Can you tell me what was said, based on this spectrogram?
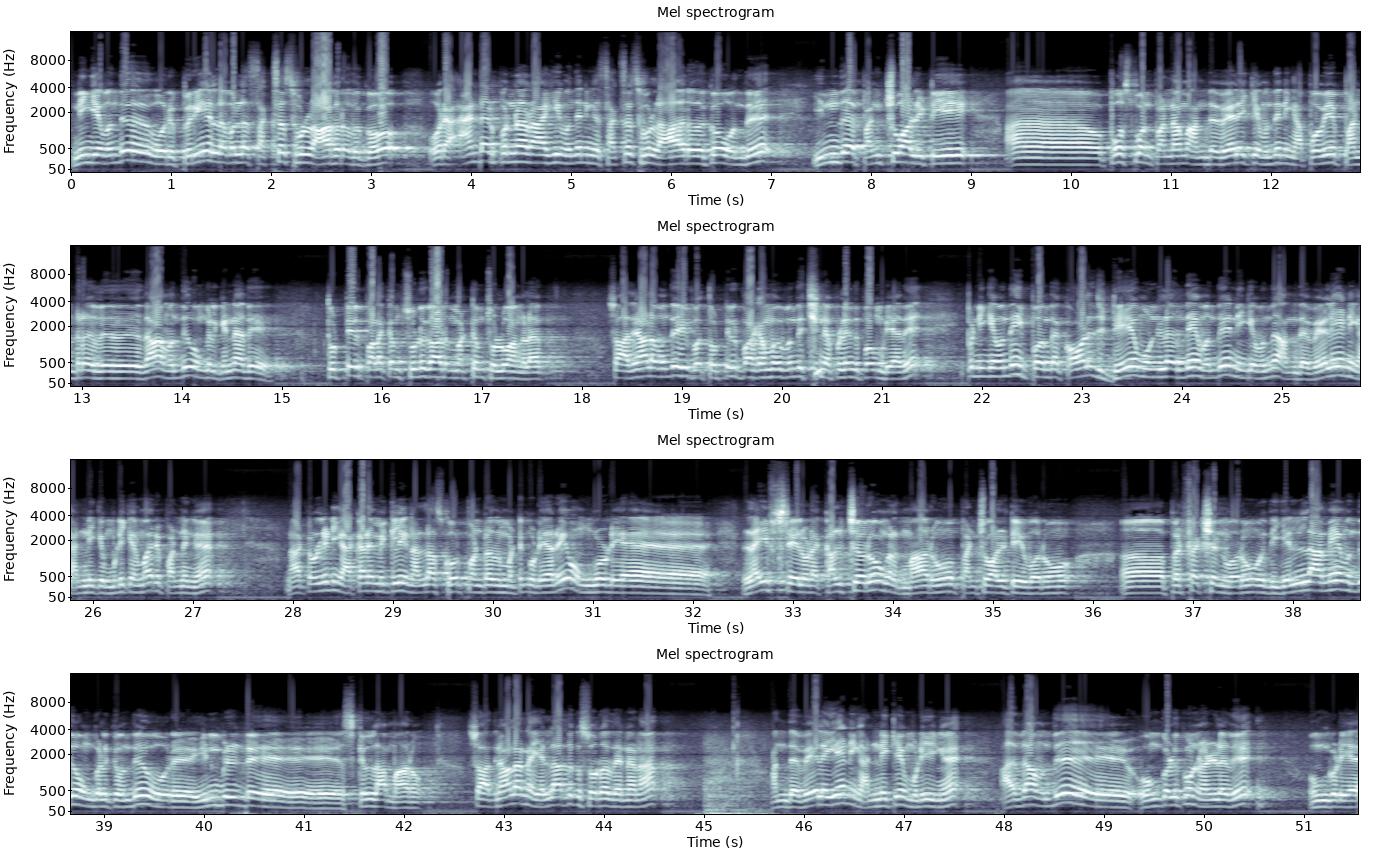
நீங்கள் வந்து ஒரு பெரிய லெவலில் சக்ஸஸ்ஃபுல் ஆகிறதுக்கோ ஒரு ஆண்டர்பிரினர் ஆகி வந்து நீங்கள் சக்ஸஸ்ஃபுல் ஆகிறதுக்கோ வந்து இந்த பங்க்சுவாலிட்டி போஸ்ட்போன் பண்ணாமல் அந்த வேலைக்கு வந்து நீங்கள் அப்போவே பண்ணுறது தான் வந்து உங்களுக்கு என்னது? தொட்டில் பழக்கம் சுடுகாடு மட்டும் சொல்லுவாங்களே. ஸோ அதனால் வந்து இப்போ தொட்டில் பழக்கம் வந்து சின்ன பிள்ளைந்து போக முடியாது. இப்போ நீங்கள் வந்து இப்போ இந்த காலேஜ் டே ஒன்லேருந்தே வந்து நீங்கள் வந்து அந்த வேலையை நீங்கள் அன்றைக்கி முடிக்கிற மாதிரி பண்ணுங்கள் நாட் ஓன்லி நீங்கள் அகாடமிக்லி நல்லா ஸ்கோர் பண்ணுறது மட்டும் கிடையாது உங்களுடைய லைஃப் ஸ்டைலோட கல்ச்சரும் உங்களுக்கு மாறும் பங்க்சுவாலிட்டி வரும். பெர்ஃபெக்ஷன் வரும். இது எல்லாமே வந்து உங்களுக்கு வந்து ஒரு இன்பில்டு ஸ்கில்லாக மாறும். ஸோ அதனால் நான் எல்லாத்துக்கும் சொல்கிறது என்னென்னா அந்த வேலையை நீங்கள் அன்றைக்கே முடியுங்க. அதுதான் வந்து உங்களுக்கும் நல்லது உங்களுடைய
